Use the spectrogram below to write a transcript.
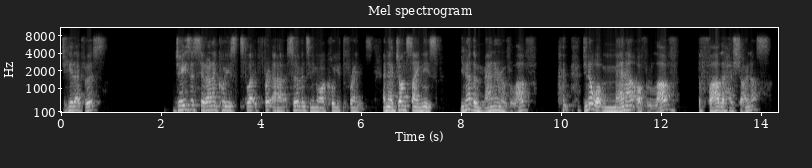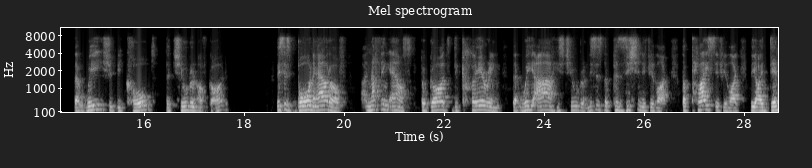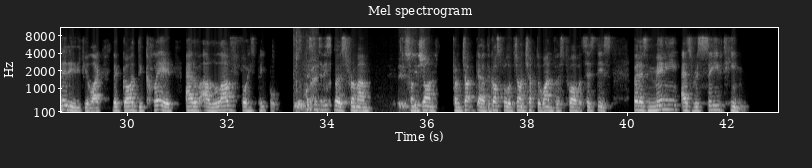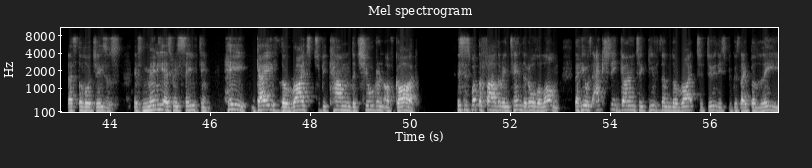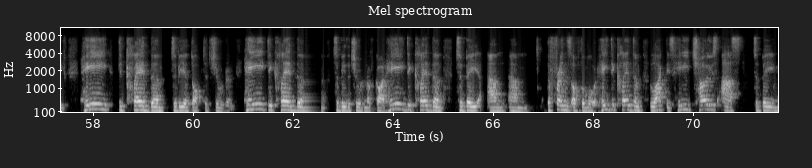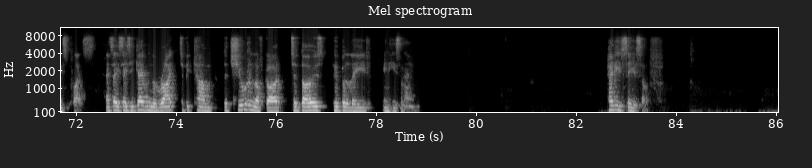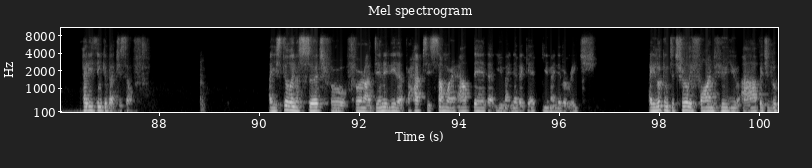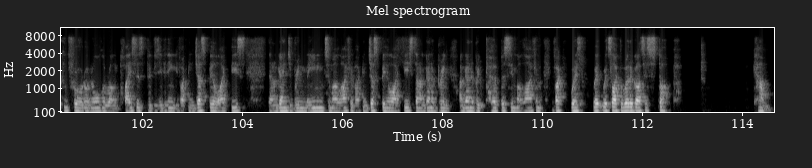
Did you hear that verse? Jesus said, I don't call you uh, servants anymore, I call you friends. And now John's saying this you know the manner of love Do you know what manner of love the Father has shown us? That we should be called the children of God. This is born out of nothing else but God declaring that we are his children. This is the position, if you like, the place, if you like, the identity, if you like, that God declared out of a love for his people. Listen to this verse from um, from John, from John, uh, the Gospel of John, chapter 1, verse 12. It says this but as many as received him, that's the Lord Jesus, as many as received him, he gave the right to become the children of God. This is what the Father intended all along, that He was actually going to give them the right to do this because they believe. He declared them to be adopted children. He declared them to be the children of God. He declared them to be um, um, the friends of the Lord. He declared them like this. He chose us to be in this place. And so he says he gave them the right to become the children of God to those who believe in his name. How do you see yourself? How do you think about yourself? Are you still in a search for, for an identity that perhaps is somewhere out there that you may never get, you may never reach? Are you looking to truly find who you are, but you're looking for it on all the wrong places because if you think if I can just be like this, then I'm going to bring meaning to my life. If I can just be like this, then I'm going to bring I'm going to bring purpose in my life. And if I where it's, where it's like the word of God says, stop, come,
